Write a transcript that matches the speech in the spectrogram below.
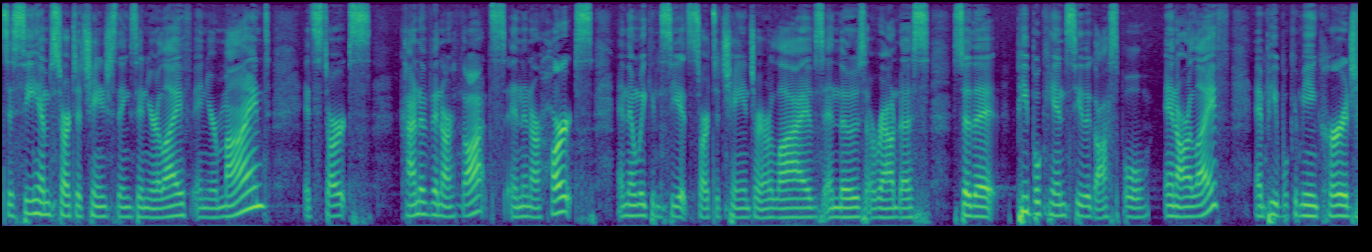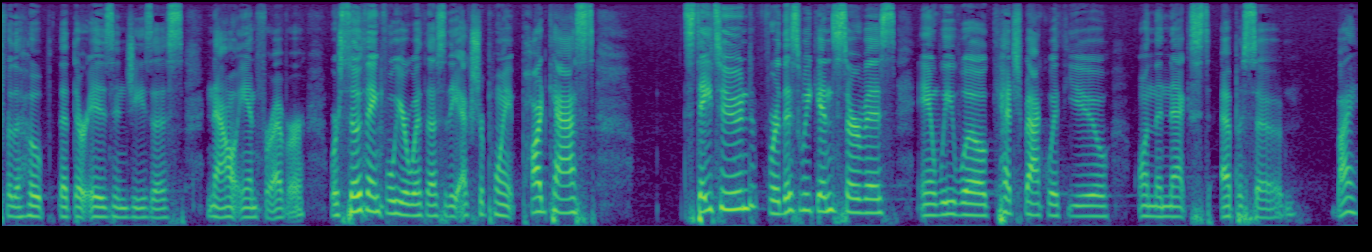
to see Him start to change things in your life, in your mind. It starts kind of in our thoughts and in our hearts, and then we can see it start to change our lives and those around us so that people can see the gospel in our life and people can be encouraged for the hope that there is in Jesus now and forever. We're so thankful you're with us at the Extra Point podcast. Stay tuned for this weekend's service, and we will catch back with you on the next episode. Bye.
